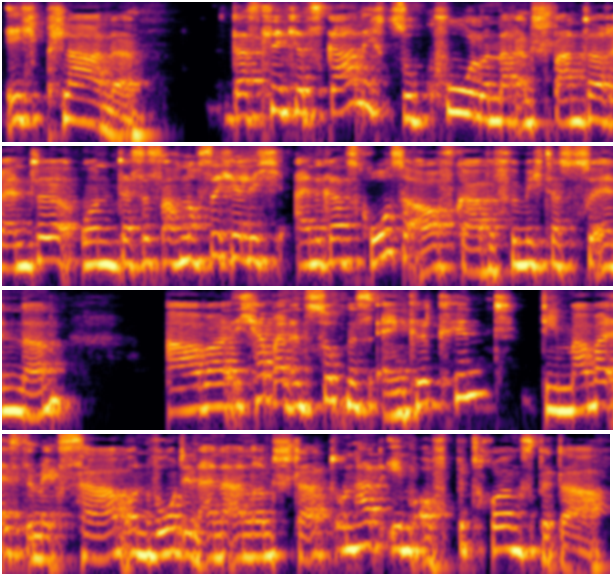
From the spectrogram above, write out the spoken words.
Ich plane. Das klingt jetzt gar nicht so cool und nach entspannter Rente und das ist auch noch sicherlich eine ganz große Aufgabe für mich, das zu ändern. Aber ich habe ein entzückendes Enkelkind. Die Mama ist im Examen und wohnt in einer anderen Stadt und hat eben oft Betreuungsbedarf.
